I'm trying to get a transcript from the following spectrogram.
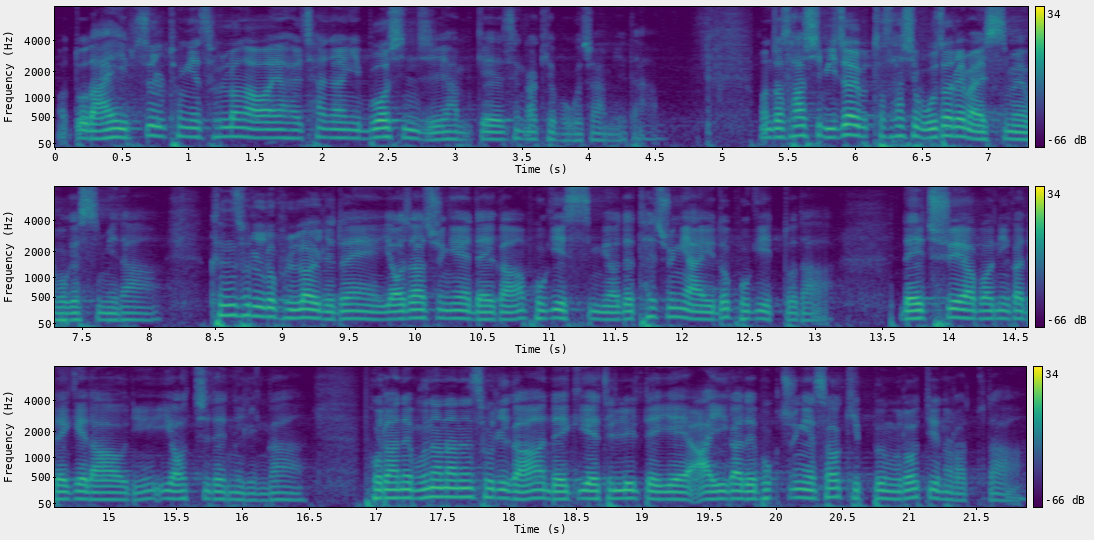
어, 또 나의 입술을 통해서 흘러나와야 할 찬양이 무엇인지 함께 생각해 보고자 합니다. 먼저 42절부터 45절의 말씀을 보겠습니다. 큰 소리로 불러 이르되 여자 중에 내가 복이 있으며 내 태중의 아이도 복이 있도다. 내 주의 아버니가 내게 나오니 이 어찌 된 일인가? 내 문안하는 소리가 내 귀에 들릴 때에 아이가 내 복 중에서 기쁨으로 뛰놀았도다.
